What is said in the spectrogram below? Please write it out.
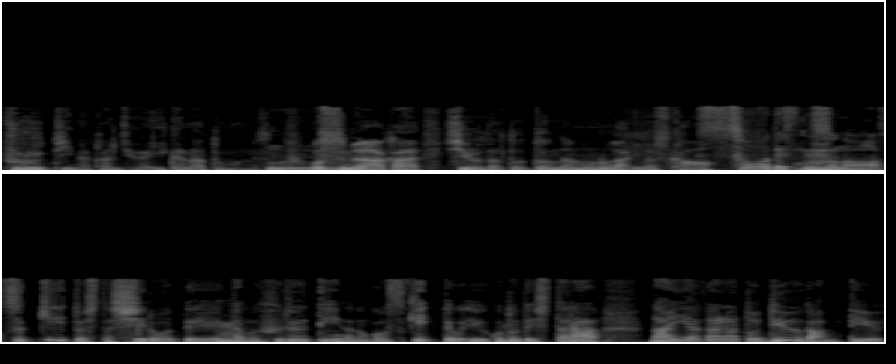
フルーティーな感じがいいかなと思うんです。うん。おすすめは赤白だとどんなものがありますか？そうですね、そのすっきりとした白で、うん。多分フルーティーなのがお好きっていうことでしたら、ナイアガラと龍眼っていう。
